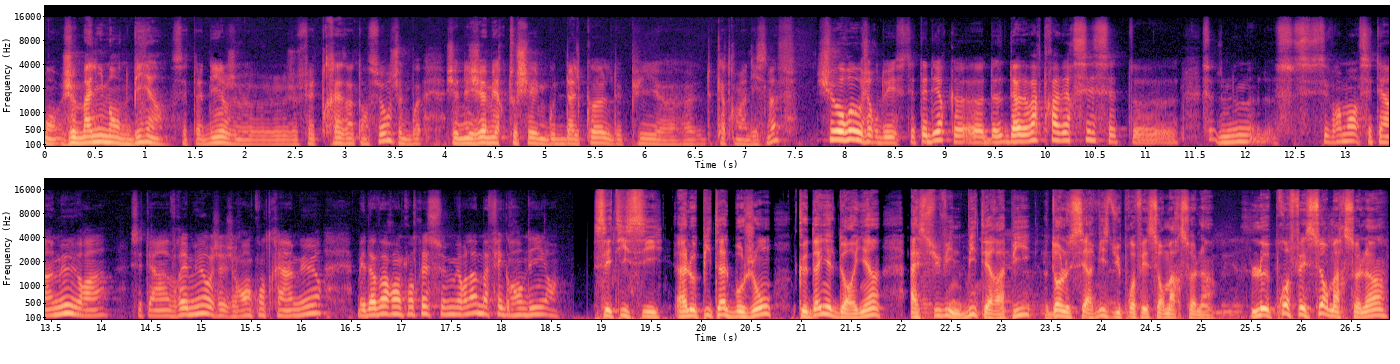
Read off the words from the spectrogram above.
Bon, je m'alimente bien, c'est-à-dire je, je, fais très attention. Je, je n'ai jamais retouché une goutte d'alcool depuis 1999. Euh, je suis heureux aujourd'hui, c'est-à-dire que euh, d'avoir traversé cette, euh, c'est vraiment, c'était un mur, hein. c'était un vrai mur. J'ai rencontré un mur, mais d'avoir rencontré ce mur-là m'a fait grandir. C'est ici, à l'hôpital Beaujon, que Daniel Dorien a suivi une bithérapie dans le service du professeur Marcelin. Le professeur Marcelin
